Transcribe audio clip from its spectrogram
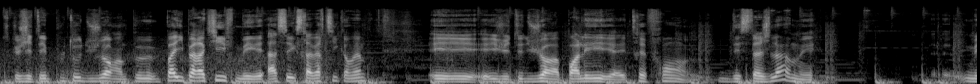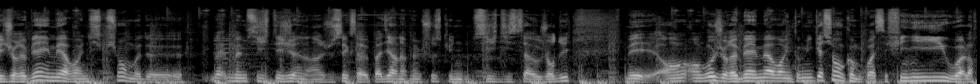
parce que j'étais plutôt du genre un peu, pas hyper actif, mais assez extraverti quand même. Et, j'étais du genre à parler et à être très franc des stages là, mais mais j'aurais bien aimé avoir une discussion en mode, euh, même si j'étais jeune, hein, je sais que ça veut pas dire la même chose que si je dis ça aujourd'hui, mais en, gros j'aurais bien aimé avoir une communication comme quoi c'est fini ou alors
